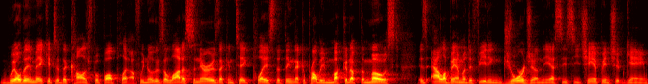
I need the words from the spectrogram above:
will they make it to the college football playoff? We know there's a lot of scenarios that can take place. The thing that could probably muck it up the most is Alabama defeating Georgia in the SEC championship game.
